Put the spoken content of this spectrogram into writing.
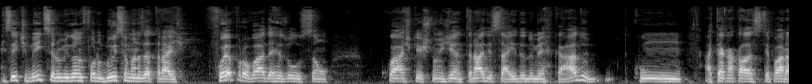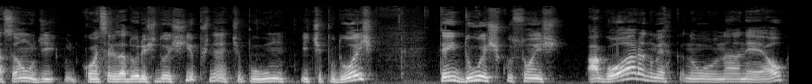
recentemente, se não me engano, foram duas semanas atrás, foi aprovada a resolução com as questões de entrada e saída do mercado, com até com aquela separação de comercializadores de dois tipos, né, tipo 1 e tipo 2. Tem duas discussões agora no, no, na ANEEL,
